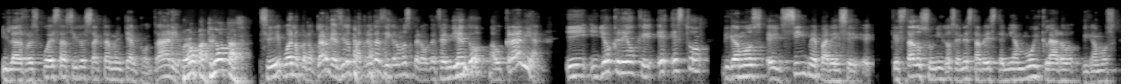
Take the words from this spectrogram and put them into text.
Y la respuesta ha sido exactamente al contrario. Fueron patriotas. Sí, bueno, pero claro que han sido patriotas, digamos, pero defendiendo a Ucrania. Y, yo creo que e, esto, digamos, eh, sí me parece eh, que Estados Unidos en esta vez tenía muy claro, digamos,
